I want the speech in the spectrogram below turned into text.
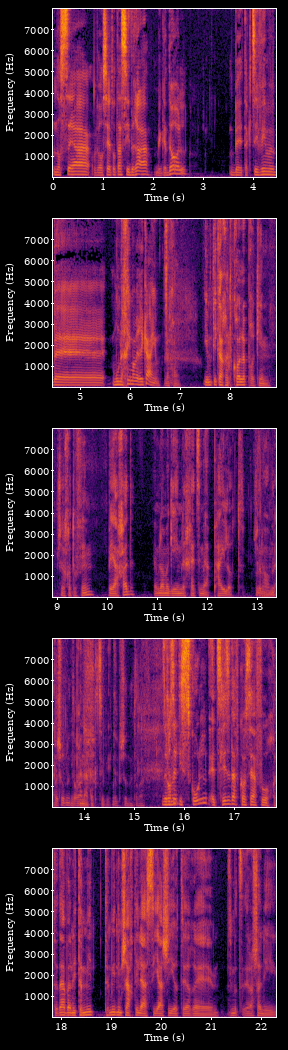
נוסע ועושה את אותה סדרה בגדול בתקציבים ובמונחים אמריקאים. נכון. אם תיקח את כל הפרקים של חטופים ביחד, הם לא מגיעים לחצי מהפיילוט זה- של זה הומלנד, פשוט מטורף. מבחינה תקציבית. זה פשוט מטורף. זה לא עושה תסכול? אצלי זה דווקא עושה הפוך, אתה יודע, ואני תמיד, תמיד נמשכתי לעשייה שהיא יותר, אה, זאת אומרת, זה לא שאני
